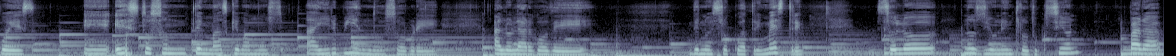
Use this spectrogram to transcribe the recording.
pues eh, estos son temas que vamos a ir viendo sobre a lo largo de, de nuestro cuatrimestre. Solo nos dio una introducción para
